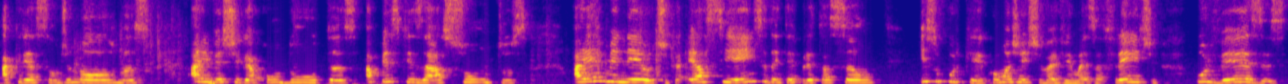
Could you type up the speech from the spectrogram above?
a criação de normas, a investigar condutas, a pesquisar assuntos. A hermenêutica é a ciência da interpretação. Isso porque, como a gente vai ver mais à frente, por vezes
